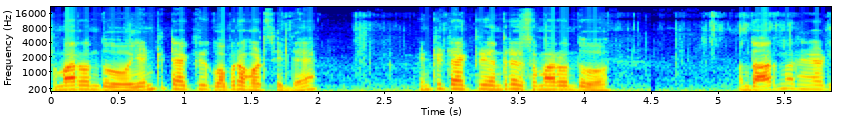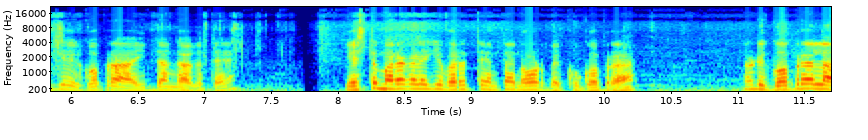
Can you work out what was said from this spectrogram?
ಸುಮಾರು ಒಂದು ಎಂಟು ಟ್ಯಾಕ್ಟ್ರಿ ಗೊಬ್ಬರ ಹೊಡೆಸಿದ್ದೆ. ಎಂಟು ಟ್ಯಾಕ್ಟ್ರಿ ಅಂದರೆ ಸುಮಾರು ಒಂದು ಒಂದು ಆರುನೂರು ಹೆಡ್ಗೆ ಗೊಬ್ಬರ ಇದ್ದಂಗೆ ಆಗುತ್ತೆ. ಎಷ್ಟು ಮರಗಳಿಗೆ ಬರುತ್ತೆ ಅಂತ ನೋಡಬೇಕು ಗೊಬ್ಬರ. ನೋಡಿ, ಗೊಬ್ಬರ ಎಲ್ಲ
